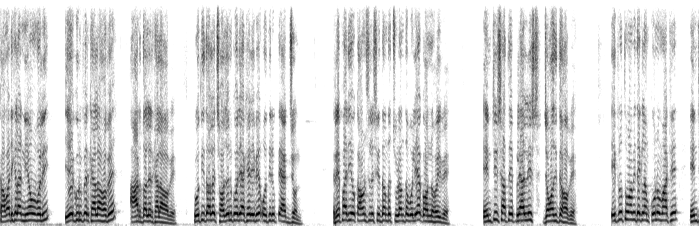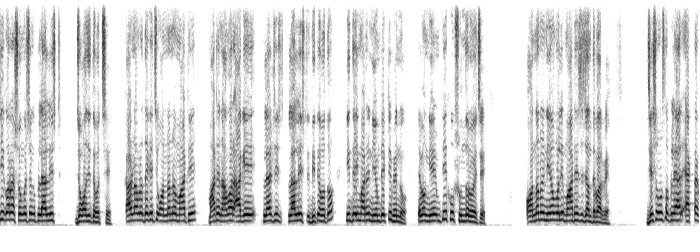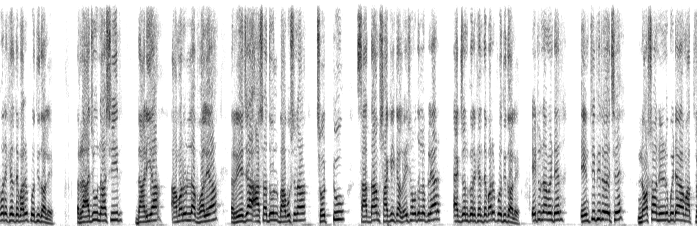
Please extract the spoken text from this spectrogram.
কাবাডি খেলার নিয়মাবলী এ গ্রুপের খেলা হবে আট দলের খেলা হবে। প্রতি দলে ছজন করিয়া খেলিবে, অতিরিক্ত একজন। রেফারি ও কাউন্সিলের সিদ্ধান্ত চূড়ান্ত বলিয়া গণ্য হইবে। এন্ট্রির সাথে প্লেয়ার লিস্ট জমা দিতে হবে। এই প্রথম আমি দেখলাম কোনো মাঠে এন্ট্রি করার সঙ্গে সঙ্গে প্লেয়ার লিস্ট জমা দিতে হচ্ছে। কারণ আমরা দেখেছি অন্যান্য মাঠে মাঠে নামার আগে প্লেয়ার প্লেয়ার লিস্ট দিতে হতো, কিন্তু এই মাঠের নিয়মটি একটি ভিন্ন এবং নিয়মটি খুব সুন্দর হয়েছে। অন্যান্য নিয়মাবলী মাঠে এসে জানতে পারবে। যে সমস্ত প্লেয়ার একটা করে খেলতে পারবে প্রতি দলে। রাজু, নাসির, দাঁড়িয়া, আমানুল্লাহ, ভলেয়া, রেজা, আসাদুল, বাবুসোনা, ছোট্টু, সাদ্দাম, শাকিল কালো, এই সমতুল্য প্লেয়ার একজন করে খেলতে পারবে প্রতি দলে। এই টুর্নামেন্টের এন্ট্রি ফি রয়েছে নশো নিরানব্বই টাকা মাত্র।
